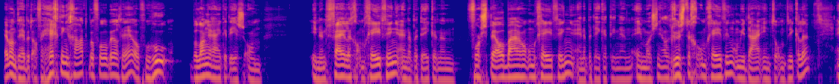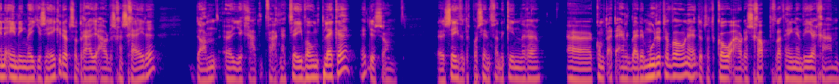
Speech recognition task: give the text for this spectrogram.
He, want we hebben het over hechting gehad bijvoorbeeld, hè, over hoe belangrijk het is om in een veilige omgeving. En dat betekent een voorspelbare omgeving. En dat betekent in een emotioneel rustige omgeving om je daarin te ontwikkelen. En één ding weet je zeker, dat zodra je ouders gaan scheiden, dan uh, je gaat vaak naar twee woonplekken. Hè, dus zo'n uh, 70% van de kinderen uh, komt uiteindelijk bij de moeder te wonen. Hè, dat co-ouderschap, dat heen en weer gaan,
